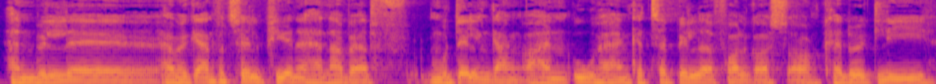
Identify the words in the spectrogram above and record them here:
Han vil, øh, han vil gerne fortælle pigerne, at han har været model engang, og han, uh, han kan tage billeder af folk også. Og kan du ikke lige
